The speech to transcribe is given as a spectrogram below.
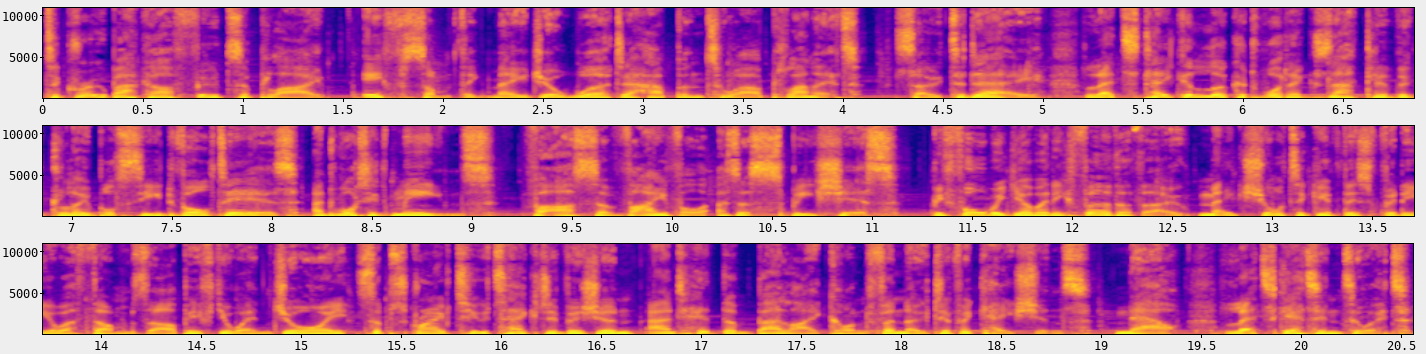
to grow back our food supply if something major were to happen to our planet. So today, let's take a look at what exactly the Global Seed Vault is and what it means for our survival as a species. Before we go any further though, make sure to give this video a thumbs up if you enjoy, subscribe to Tech Division and hit the bell icon for notifications. Now, let's get into it.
